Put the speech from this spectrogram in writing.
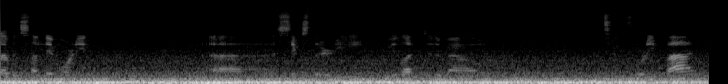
us up. It's Sunday morning, uh, 6.30. We left at about 2.45,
